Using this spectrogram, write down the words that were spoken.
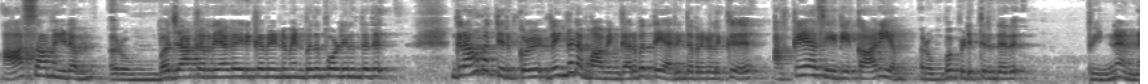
ஆசாமியிடம் ரொம்ப ஜாக்கிரதையாக இருக்க வேண்டும் என்பது போல் இருந்தது. கிராமத்திற்குள் வெங்கடம்மாவின் கர்வத்தை அறிந்தவர்களுக்கு அக்கையா செய்திய காரியம் ரொம்ப பிடித்திருந்தது. பின்னென்ன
